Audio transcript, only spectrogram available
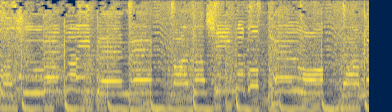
忘れないでねまだ死ぬことをダメ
